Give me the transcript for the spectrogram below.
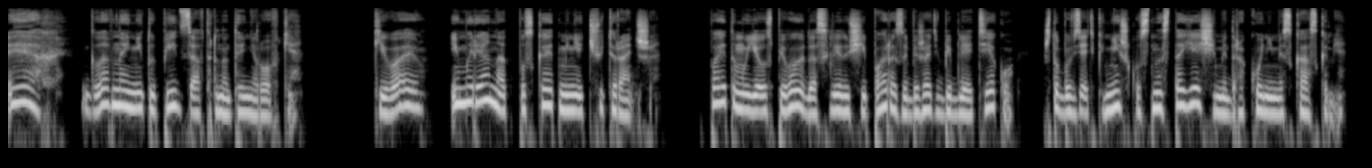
Эх, главное не тупить завтра на тренировке. Киваю, и Марианна отпускает меня чуть раньше. Поэтому я успеваю до следующей пары забежать в библиотеку, чтобы взять книжку с настоящими драконьими сказками,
